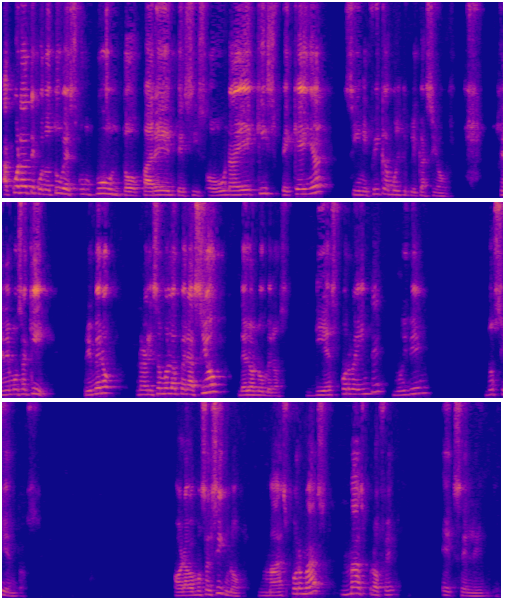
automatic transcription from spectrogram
Acuérdate cuando tú ves un punto, paréntesis o una X pequeña, significa multiplicación. Tenemos aquí Primero, realizamos la operación de los números. 10 por 20, muy bien, 200. Ahora vamos al signo. Más por más, más, profe. Excelente.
